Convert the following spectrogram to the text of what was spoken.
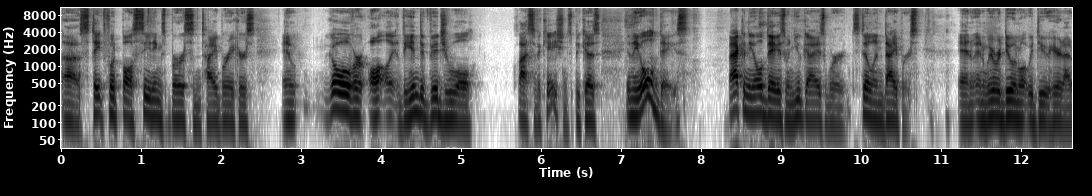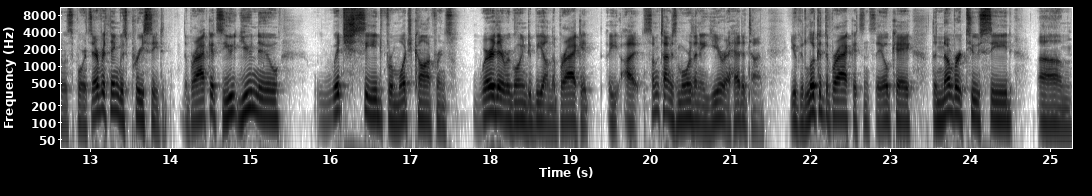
uh, state football seedings, bursts, and tiebreakers, and go over all the individual classifications. Because in the old days, back in the old days when you guys were still in diapers, and, and we were doing what we do here at Idaho Sports, everything was pre-seeded. The brackets, you you knew which seed from which conference, where they were going to be on the bracket, uh, sometimes more than a year ahead of time. You could look at the brackets and say, okay, the number two seed um,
